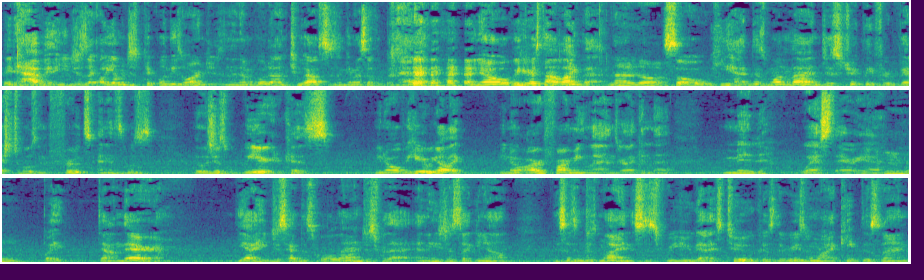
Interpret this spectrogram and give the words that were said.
They'd have it. And you just like, oh yeah, I'm gonna just pick one of these oranges, and then I'm gonna go down two houses and get myself a banana. you know, over here it's not like that. Not at all. So he had this one land just strictly for vegetables and fruits, and it was it was just weird because you know over here we got like you know our farming lands are like in the Midwest area, hmm but down there, yeah, he just had this whole land just for that, and he's just like you know this isn't just mine, this is for you guys too, because the reason why I keep this land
